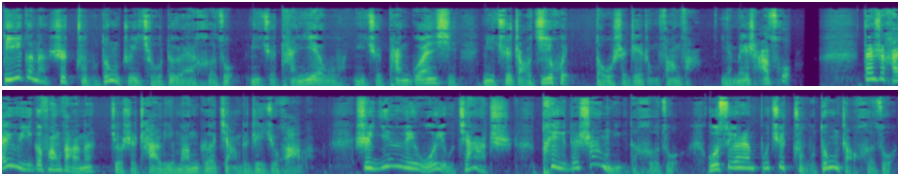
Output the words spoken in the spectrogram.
第一个呢是主动追求对外合作，你去谈业务，你去攀关系，你去找机会，都是这种方法，也没啥错。但是还有一个方法呢，就是查理芒格讲的这句话了。是因为我有价值，配得上你的合作。我虽然不去主动找合作，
